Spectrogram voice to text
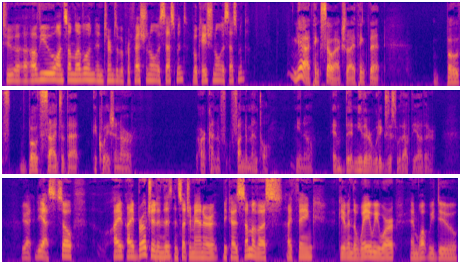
to uh, of you on some level in, in terms of a professional assessment, vocational assessment? Yeah, I think so. Actually, I think that both both sides of that equation are are kind of fundamental, you know, and that neither would exist without the other. Yeah. Yes. So I I broach it in this in such a manner because some of us, I think, given the way we work and what we do,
